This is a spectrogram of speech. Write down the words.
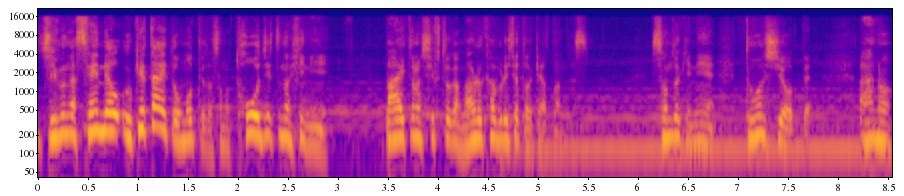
自分が洗礼を受けたいと思ってたその当日の日にバイトのシフトが丸かぶりした時あったんです。その時にどうしようって。あの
